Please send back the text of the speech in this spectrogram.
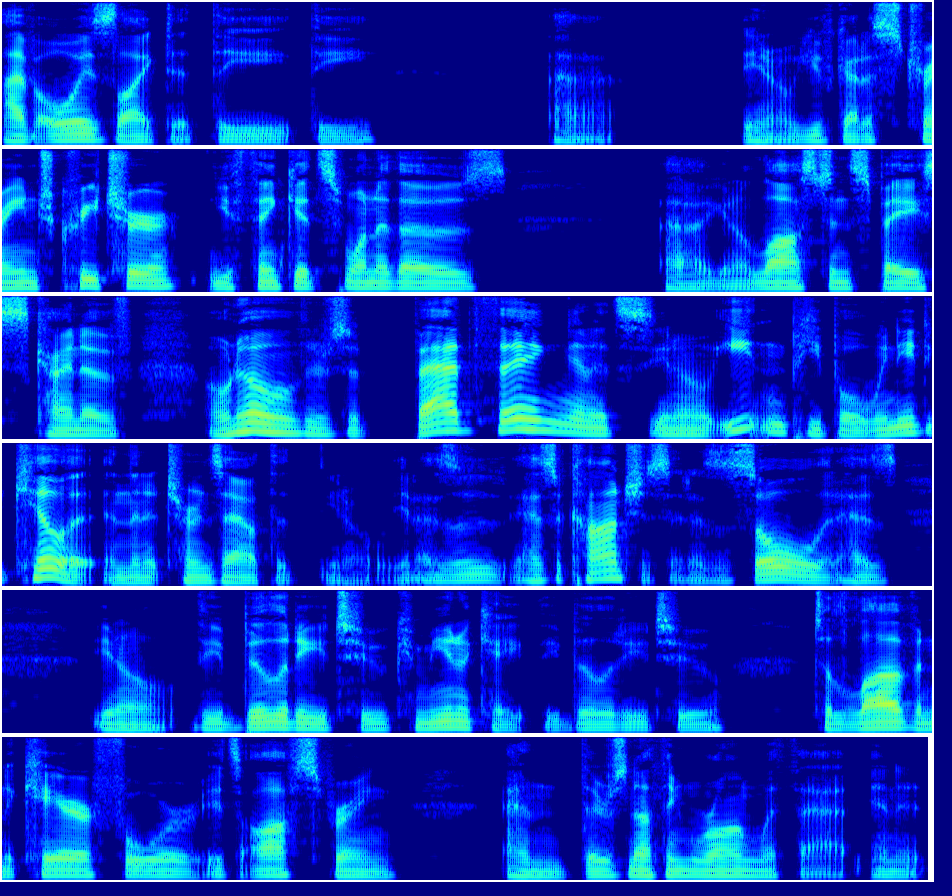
I've always liked it. The the uh you know, you've got a strange creature. You think it's one of those uh, you know, lost in space kind of, oh no, there's a bad thing and it's, you know, eating people. We need to kill it. And then it turns out that, you know, it has a it has a conscience, it has a soul, it has, you know, the ability to communicate, the ability to to love and to care for its offspring. And there's nothing wrong with that. And it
